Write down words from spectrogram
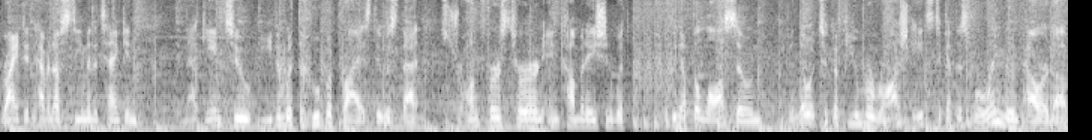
Ryan didn't have enough steam in the tank, and in that game too, even with the Hoopa prize, it was that strong first turn in combination with building up the Lost Zone, even though it took a few Mirage Gates to get this Roaring Moon powered up.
